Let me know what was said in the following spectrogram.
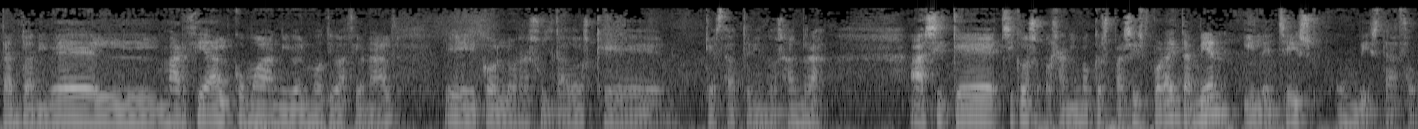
tanto a nivel marcial como a nivel motivacional con los resultados que, que está obteniendo Sandra. Así que chicos, os animo a que os paséis por ahí también y le echéis un vistazo.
